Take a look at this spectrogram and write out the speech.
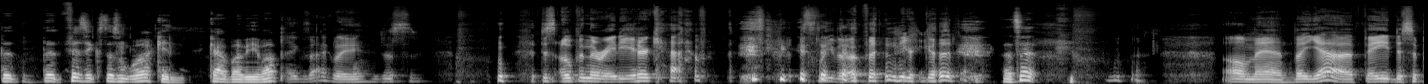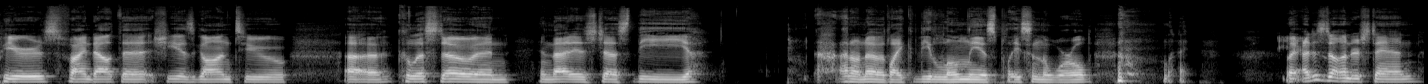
that that physics doesn't work in Cowboy Bebop. Exactly. Just just open the radiator cap. just leave it open. You're good. That's it. Oh man, but yeah, Faye disappears. Find out that she has gone to uh, Callisto, and and that is just the I don't know, like the loneliest place in the world. like, like I just don't understand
